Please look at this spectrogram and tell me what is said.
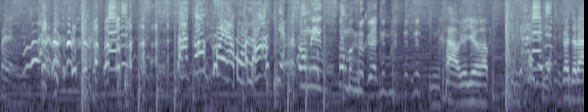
แป้งตากล้องกูแอบหัวเราะเนี่ยแต่กล้องนี่กล้องมึงหึกเลยงึกงึกงึกงึกกินข้าวเยอะๆครับกินก็จะได้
